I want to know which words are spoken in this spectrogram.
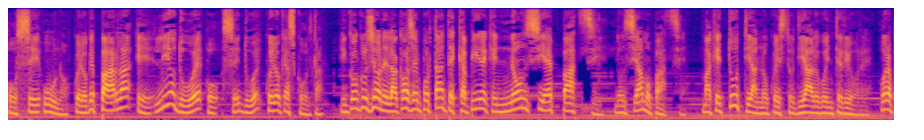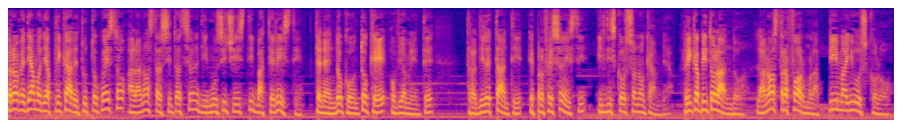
o se 1 quello che parla e l'io 2 o se 2 quello che ascolta. In conclusione, la cosa importante è capire che non si è pazzi, non siamo pazzi, ma che tutti hanno questo dialogo interiore. Ora però vediamo di applicare tutto questo alla nostra situazione di musicisti batteristi, tenendo conto che, ovviamente, tra dilettanti e professionisti il discorso non cambia. Ricapitolando, la nostra formula P maiuscolo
